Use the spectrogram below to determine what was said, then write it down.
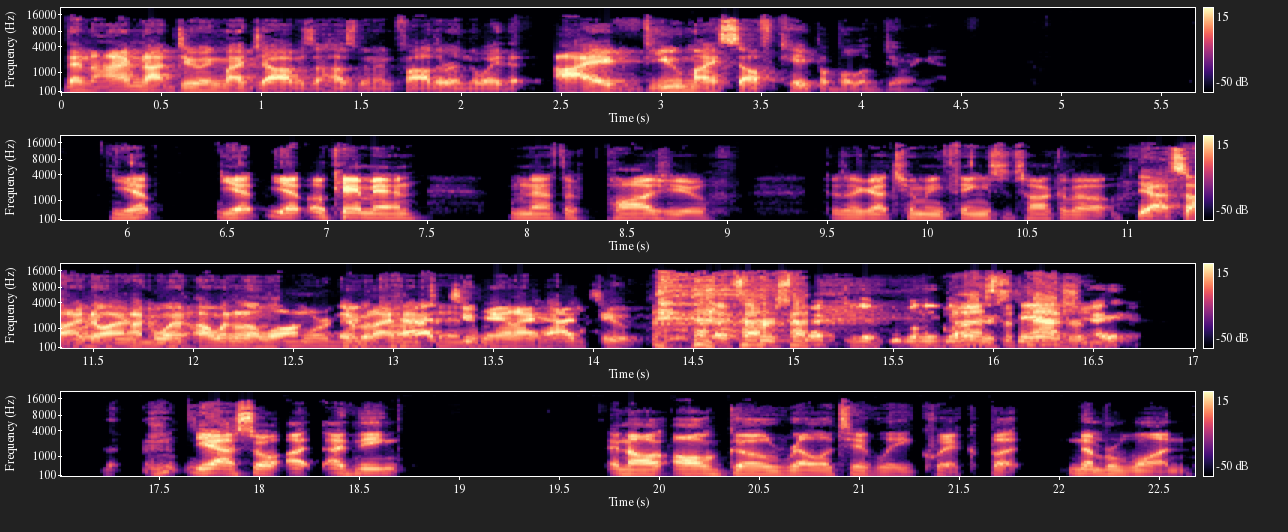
then I'm not doing my job as a husband and father in the way that I view myself capable of doing it. Yep. Yep. Yep. Okay, man. I'm going to have to pause you because I got too many things to talk about. Yeah, so I know I, I, went I went on a long more there, but content. I had to, man. I had to. That's perspective that people need well, to understand, right? Yeah, so I, I think, and I'll I'll go relatively quick. But number one,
